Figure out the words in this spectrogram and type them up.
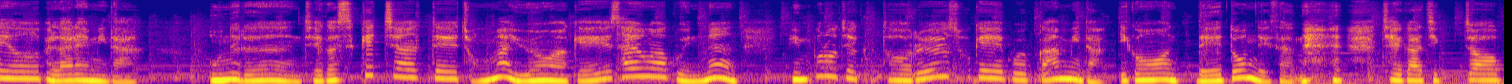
안녕하세요 벨라레입니다. 오늘은 제가 스케치할 때 정말 유용하게 사용하고 있는 빔 프로젝터를 소개해 볼까 합니다. 이건 내돈내산 제가 직접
